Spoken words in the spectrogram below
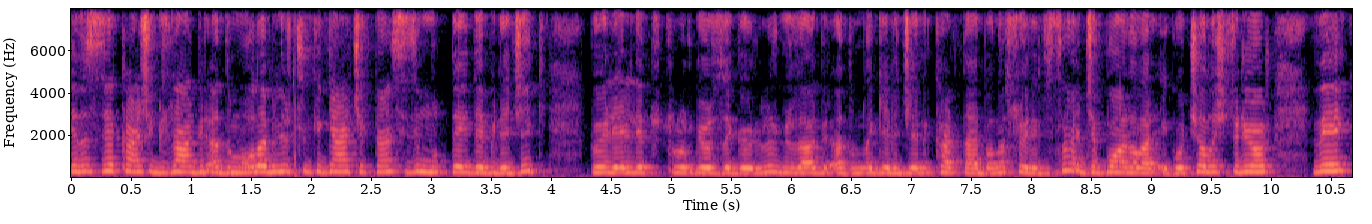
Ya da size karşı güzel bir adım olabilir. Çünkü gerçekten sizi mutlu edebilecek böyle elle tutulur gözle görülür güzel bir adımla geleceğini kartlar bana söyledi. Sadece bu aralar ego çalıştırıyor ve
